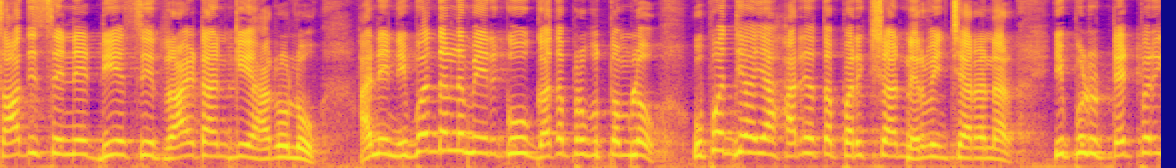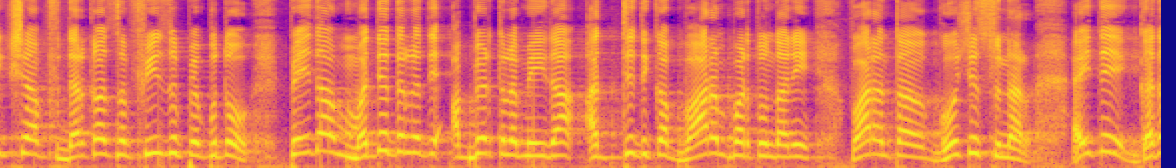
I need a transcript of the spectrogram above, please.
సాధిస్తేనే డిఎస్సి రాయటానికి అర్హులు అనే నిబంధనల మేరకు గత ప్రభుత్వంలో ఉపాధ్యాయ అర్హత పరీక్ష నిర్వహించారన్నారు. ఇప్పుడు టెట్ పరీక్ష దరఖాస్తు ఫీజు పెంపుతో పేద మధ్యతరగతి అభ్యర్థుల మీద అత్యధిక భారం పడుతుందని వారంతా ఘోషిస్తున్నారు. అయితే గత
